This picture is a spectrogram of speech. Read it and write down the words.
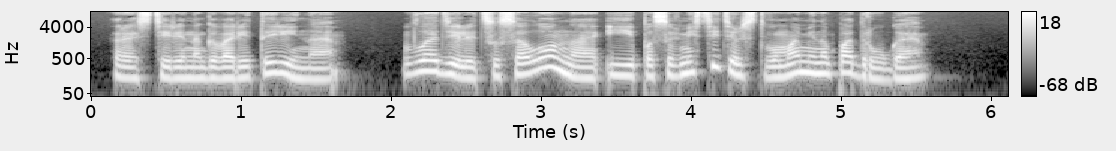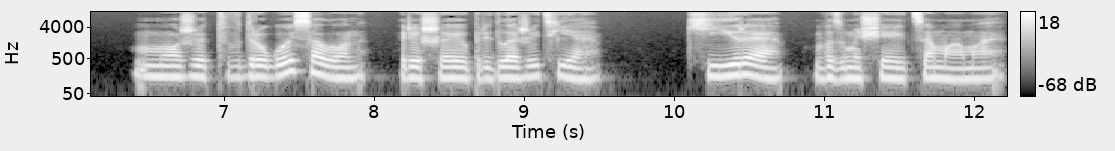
– растерянно говорит Ирина, владелица салона и по совместительству мамина подруга. «Может, в другой салон?» – решаю предложить я. «Кира», — возмущается мама.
